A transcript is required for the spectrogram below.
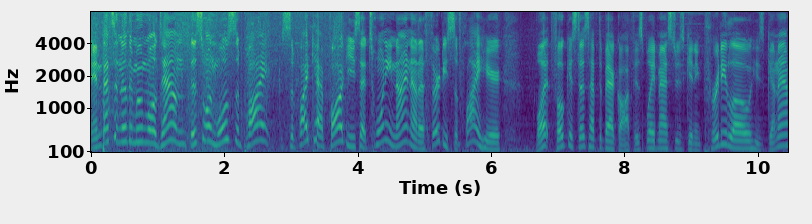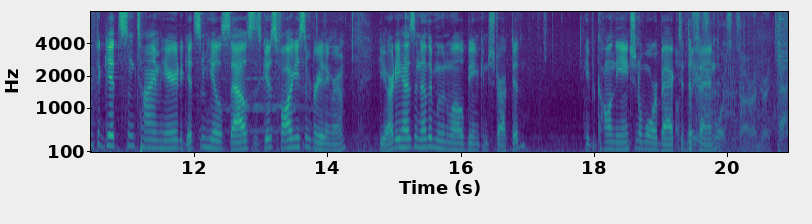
And that's another Moonwell down. This one will supply supply cap Foggy. He's at 29 out of 30 supply here. But Focus does have to back off. His Blade Master is getting pretty low. He's going to have to get some time here to get some heal salves. This gives Foggy some breathing room. He already has another Moonwell being constructed. He'd be calling the Ancient of War back A to defend. Forces are under attack.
